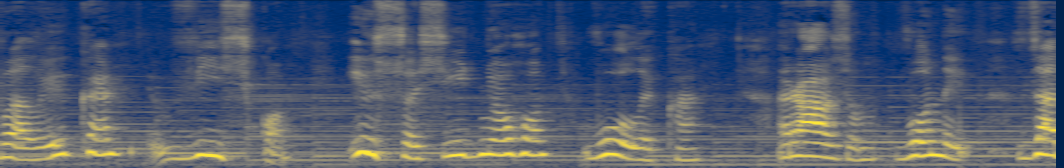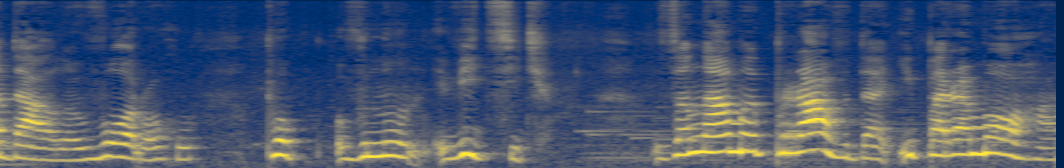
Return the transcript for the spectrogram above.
велике військо із сусіднього вулика. Разом вони задали ворогу повну відсіч. За нами правда і перемога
